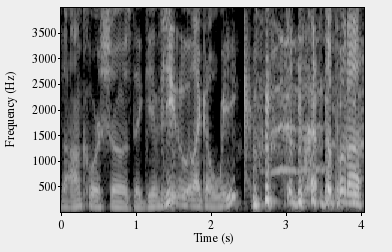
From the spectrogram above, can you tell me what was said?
the encore shows they give you like a week to, put, to put a,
